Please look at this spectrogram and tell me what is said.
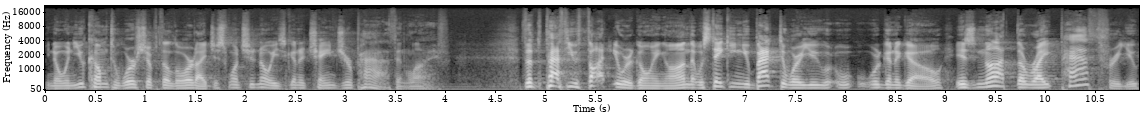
You know, when you come to worship the Lord, I just want you to know He's going to change your path in life. That the path you thought you were going on, that was taking you back to where you were going to go, is not the right path for you.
